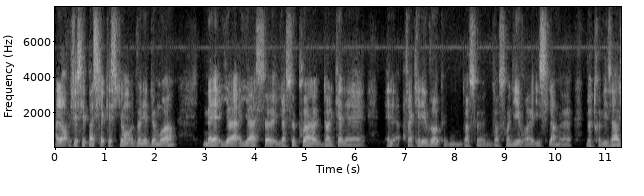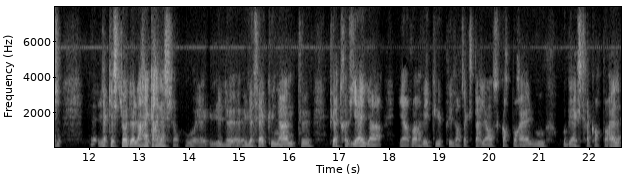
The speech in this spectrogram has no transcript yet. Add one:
Alors, je ne sais pas si la question venait de moi, mais il y a, ce, point dans lequel elle, enfin, qu'elle évoque dans, son livre Islam, euh, notre visage, la question de la réincarnation, ou euh, le, fait qu'une âme peut, être vieille et avoir vécu plusieurs expériences corporelles ou, ou bien extracorporelles.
